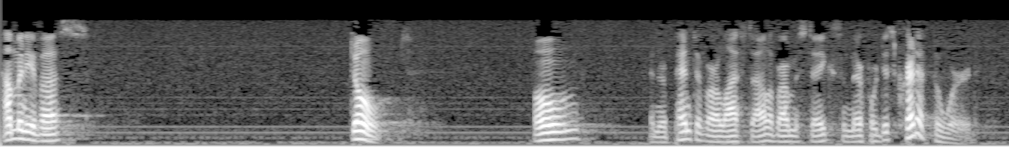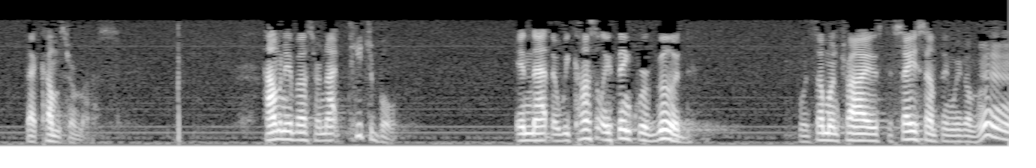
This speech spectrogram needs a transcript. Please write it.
How many of us don't own and repent of our lifestyle, of our mistakes, and therefore discredit the word that comes from us? How many of us are not teachable in that that we constantly think we're good? When someone tries to say something, we go, hmm.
